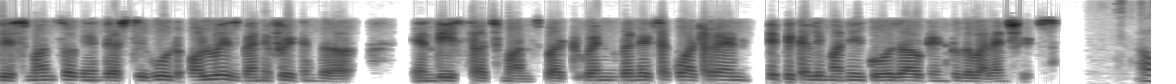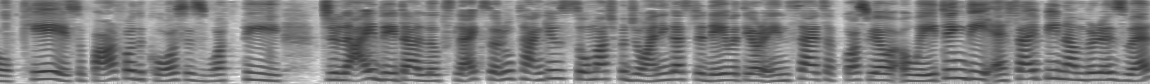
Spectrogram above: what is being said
this month. So the industry would always benefit in the in these such months. But when when it's a quarter end, typically money goes out into the balance sheets. Okay, so par for the course is what the July data looks like. Swarup, thank you so much for joining us today with your insights. Of course, we are awaiting the SIP number as well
